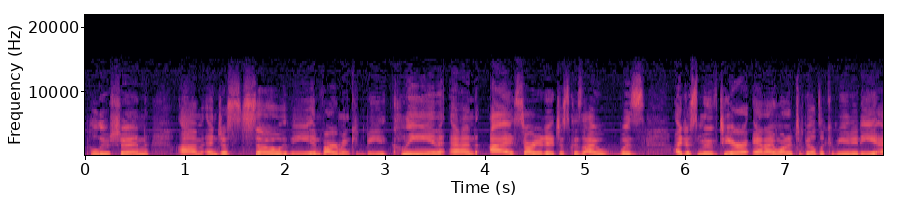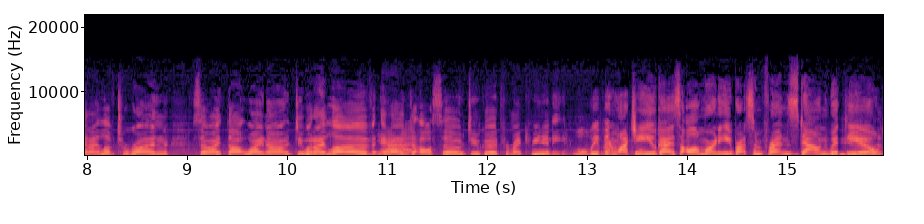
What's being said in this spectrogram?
pollution um, and just so the environment could be clean and I started it just because I was I just moved here and I wanted to build a community and I love to run so I thought why not do what I love Yeah. and also do good for my community. Well, we've been watching you guys all morning. You brought some friends down with you.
